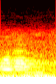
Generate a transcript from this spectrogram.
新大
